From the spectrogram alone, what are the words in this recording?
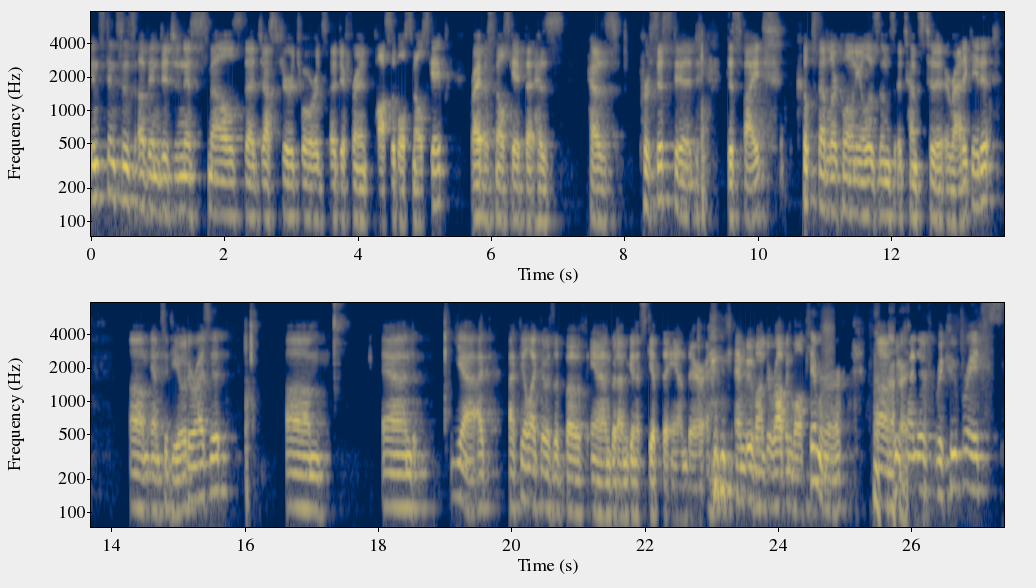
instances of indigenous smells that gesture towards a different possible smellscape, right? A smellscape that has has persisted despite settler colonialism's attempts to eradicate it um, and to deodorize it. Um, and yeah, I, I feel like there was a both and, but I'm going to skip the and there and, and move on to Robin Wall Kimmerer, um, who right. kind of recuperates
